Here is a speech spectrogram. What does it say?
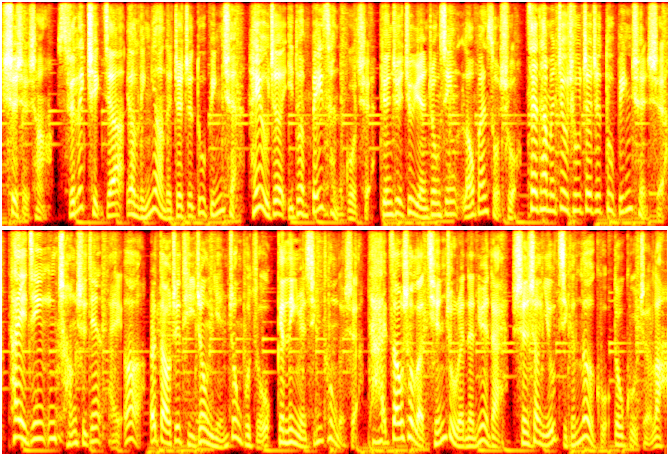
事实上 s v i l i c h 家要领养的这只杜宾犬还有着一段悲惨的过去。根据救援中心老板所述，在他们救出这只杜宾犬时，它已经因长时间挨饿而导致体重严重不足。更令人心痛的是，它还遭受了前主人的虐待，身上有几根肋骨都骨折了。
